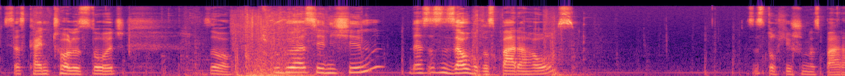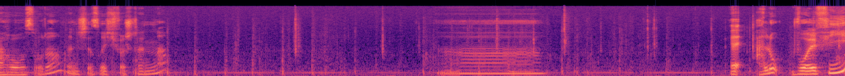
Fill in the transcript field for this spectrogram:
Ist das kein tolles Deutsch? So, du gehörst hier nicht hin. Das ist ein sauberes Badehaus. Das ist doch hier schon das Badehaus, oder? Wenn ich das richtig verstanden habe. Äh, hallo, Wolfi?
